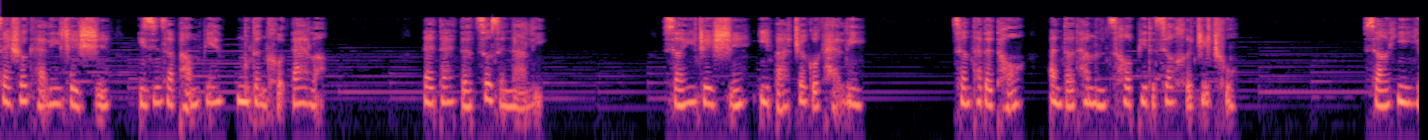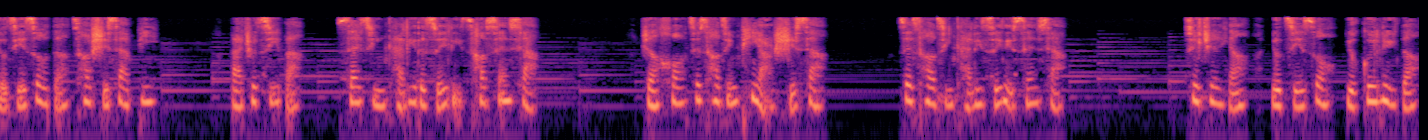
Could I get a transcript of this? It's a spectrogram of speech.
再说，凯莉这时已经在旁边目瞪口呆了，呆呆的坐在那里。小易这时一把拽过凯莉，将她的头按到他们操逼的交合之处。小易有节奏的操十下逼，拔出鸡巴，塞进凯莉的嘴里操三下，然后再操进屁眼十下，再操进凯莉嘴里三下。就这样有节奏、有规律的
